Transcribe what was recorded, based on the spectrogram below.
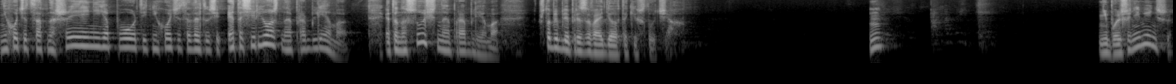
Не хочется отношения портить, не хочется... Это серьезная проблема. Это насущная проблема. Что Библия призывает делать в таких случаях? М? Ни больше, ни меньше.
